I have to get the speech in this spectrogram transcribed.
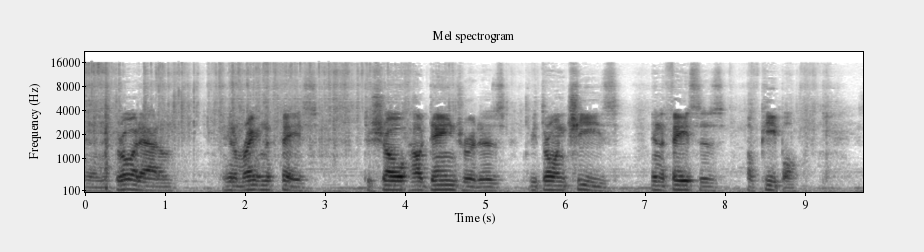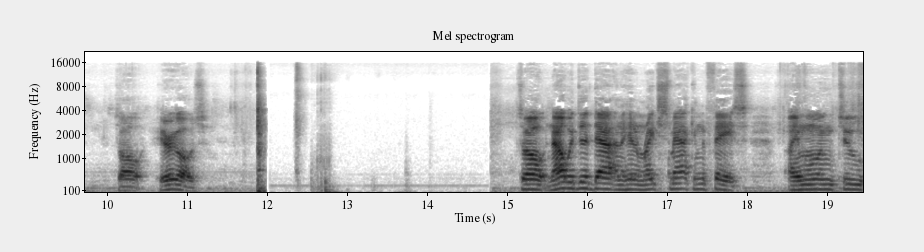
and throw it at him, hit him right in the face to show how dangerous it is to be throwing cheese in the faces of people. So here it goes. So now we did that and I hit him right smack in the face. I am going to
